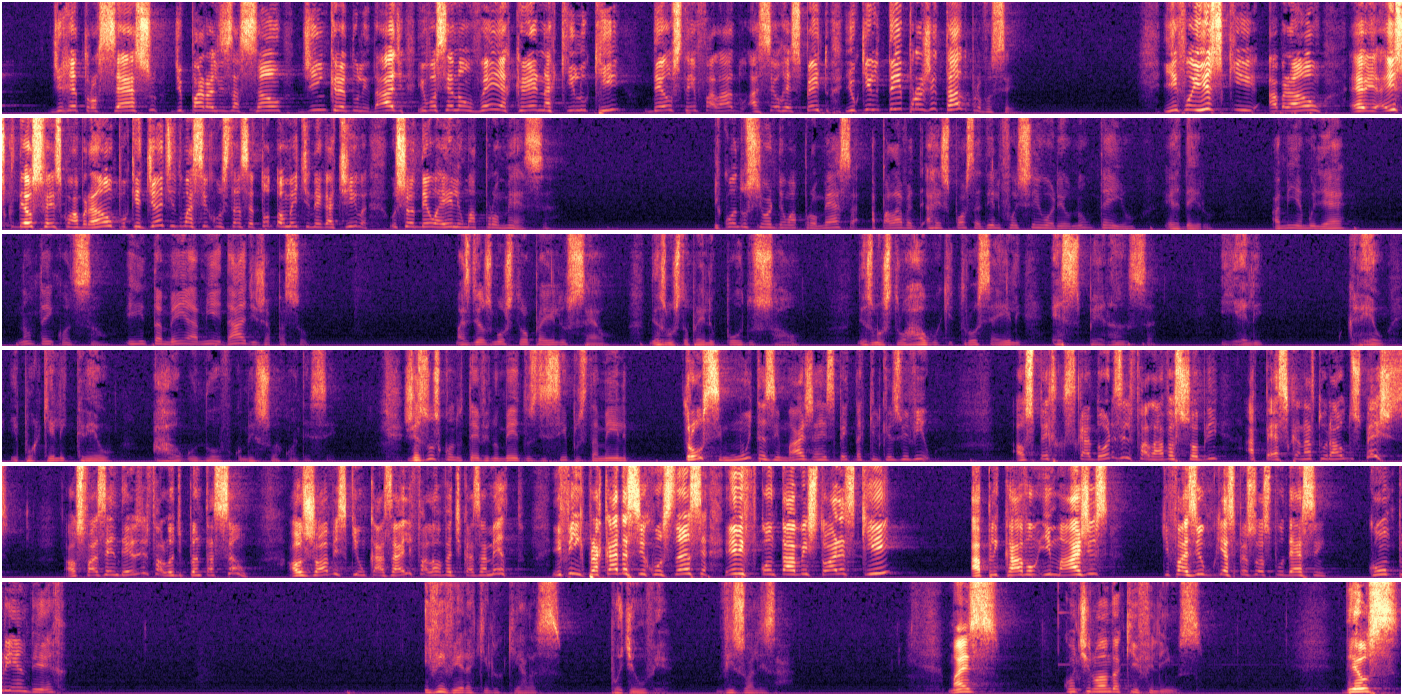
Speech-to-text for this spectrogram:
de retrocesso, de paralisação, de incredulidade e você não venha crer naquilo que Deus tem falado a seu respeito e o que ele tem projetado para você. E foi isso que Abraão, é, é isso que Deus fez com Abraão, porque diante de uma circunstância totalmente negativa, o Senhor deu a ele uma promessa. E quando o Senhor deu uma promessa, a palavra, a resposta dele foi: Senhor, eu não tenho herdeiro. A minha mulher não tem condição. E também a minha idade já passou. Mas Deus mostrou para ele o céu. Deus mostrou para ele o pôr do sol. Deus mostrou algo que trouxe a ele esperança. E ele creu, e porque ele creu, algo novo começou a acontecer. Jesus, quando esteve no meio dos discípulos, também ele trouxe muitas imagens a respeito daquilo que eles viviam. Aos pescadores, ele falava sobre a pesca natural dos peixes. Aos fazendeiros, ele falou de plantação. Aos jovens que iam casar, ele falava de casamento. Enfim, para cada circunstância, ele contava histórias que aplicavam imagens que faziam com que as pessoas pudessem compreender e viver aquilo que elas podiam ver, visualizar. Mas, continuando aqui, filhinhos, Deus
